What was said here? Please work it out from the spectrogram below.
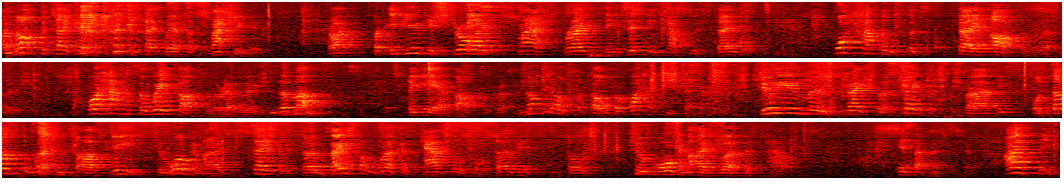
Not for taking a state, we're for smashing it. Right? But if you destroy, smash, break the existing capitalist state, what happens the day after the revolution? What happens the week after the revolution? The month? The year after the revolution? Not the ultimate goal, but what happens then? Do you move straight to a stateless society, or does the working class need to organise a state of its own based on workers' councils or Soviets and so on to organise workers' power? Is that necessary? I think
